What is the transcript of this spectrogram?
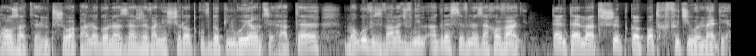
Poza tym przyłapano go na zażywaniu środków dopingujących, a te mogły wyzwalać w nim agresywne zachowanie. Ten temat szybko podchwyciły media.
